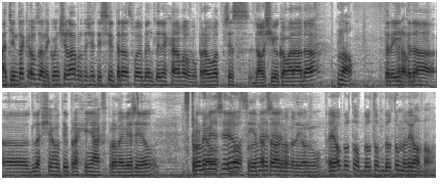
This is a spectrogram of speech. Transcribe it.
A tím ta kauza nekončila, protože ty si teda svoje Bentley nechával opravovat přes dalšího kamaráda, No, který Pravda. teda uh, dle všeho ty prachy nějak zpronevěřil. Spronevěřil, jo, to asi spronevěřil. 1,2 milionu. Jo, byl to, byl to, byl to milion, no.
